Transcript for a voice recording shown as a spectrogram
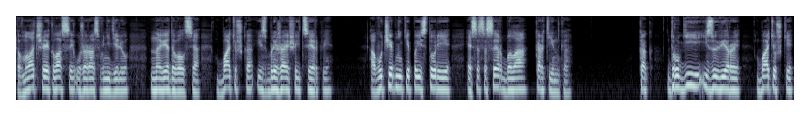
В младшие классы уже раз в неделю наведывался батюшка из ближайшей церкви, а в учебнике по истории СССР была картинка. Как другие изуверы батюшки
